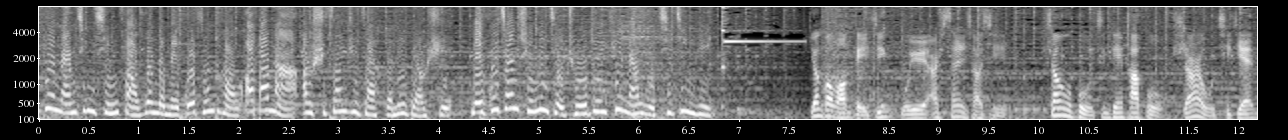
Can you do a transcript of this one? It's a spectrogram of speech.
越南进行访问的美国总统奥巴马二十三日在河内表示，美国将全面解除对越南武器禁运。央广网北京五月二十三日消息，商务部今天发布“十二五”期间，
